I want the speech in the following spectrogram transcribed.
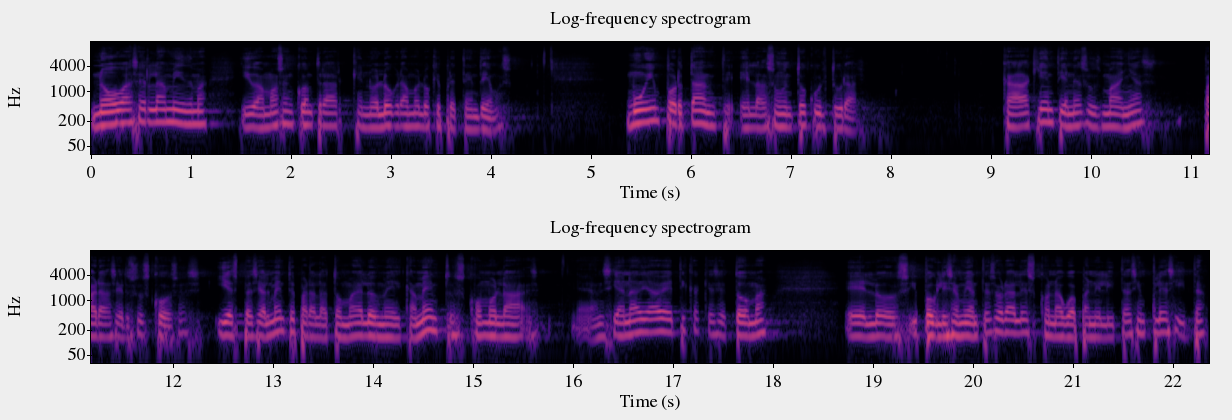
no va a ser la misma y vamos a encontrar que no logramos lo que pretendemos. Muy importante el asunto cultural. Cada quien tiene sus mañas, para hacer sus cosas y especialmente para la toma de los medicamentos, como la anciana diabética que se toma eh, los hipoglicemiantes orales con agua panelita simplecita,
